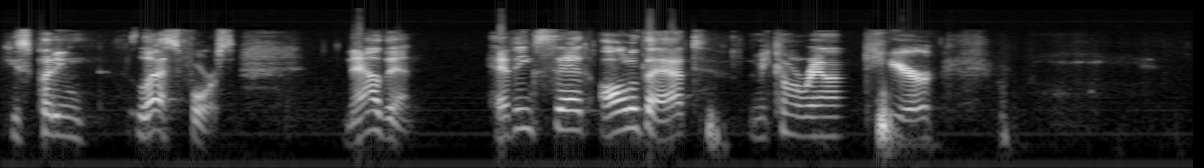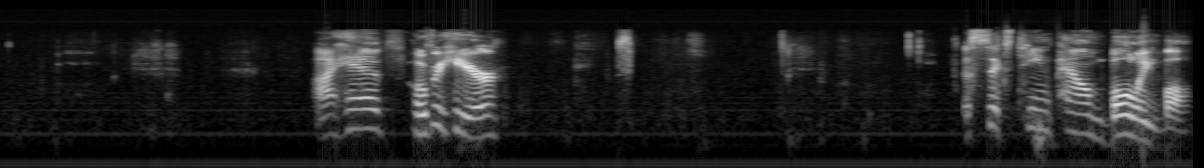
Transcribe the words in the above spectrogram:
he's putting less force. Now then, having said all of that, let me come around here. I have over here a 16 pound bowling ball.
